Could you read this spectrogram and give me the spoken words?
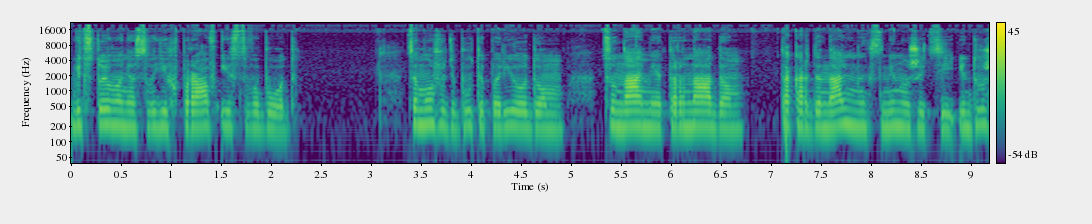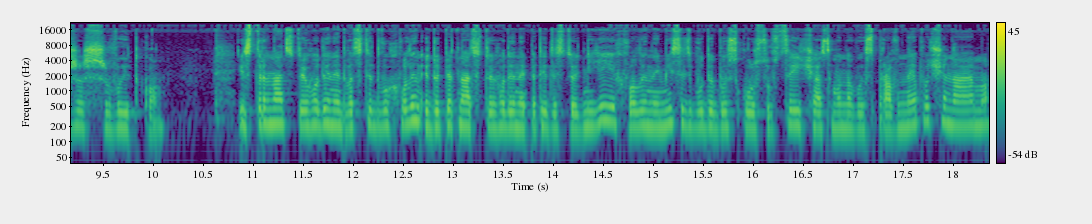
відстоювання своїх прав і свобод. Це можуть бути періодом цунамі, торнадо та кардинальних змін у житті і дуже швидко. Із 13 години 22 хвилин і до 15 години 51 хвилини місяць буде без курсу. В цей час ми нових справ не починаємо,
